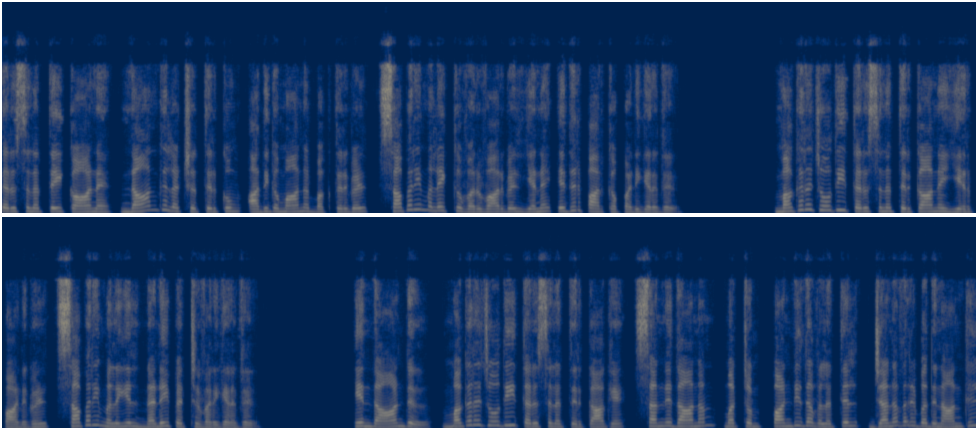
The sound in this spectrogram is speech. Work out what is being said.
தரிசனத்தை காண நான்கு லட்சத்திற்கும் அதிகமான பக்தர்கள் சபரிமலைக்கு வருவார்கள் என எதிர்பார்க்கப்படுகிறது. மகரஜோதி தரிசனத்திற்கான ஏற்பாடுகள் சபரிமலையில் நடைபெற்று வருகிறது. இந்த ஆண்டு மகரஜோதி தரிசனத்திற்காக சன்னிதானம் மற்றும் பண்டிதவலத்தில் ஜனவரி பதினான்கு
